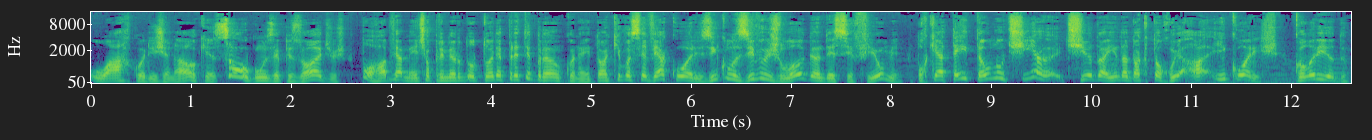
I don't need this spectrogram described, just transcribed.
o arco original, que são alguns episódios, porra, obviamente o primeiro doutor é preto e branco, né? Então aqui você vê a cores. Inclusive o slogan desse filme, porque até então não tinha tido ainda Doctor Who ah, em cores, colorido.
